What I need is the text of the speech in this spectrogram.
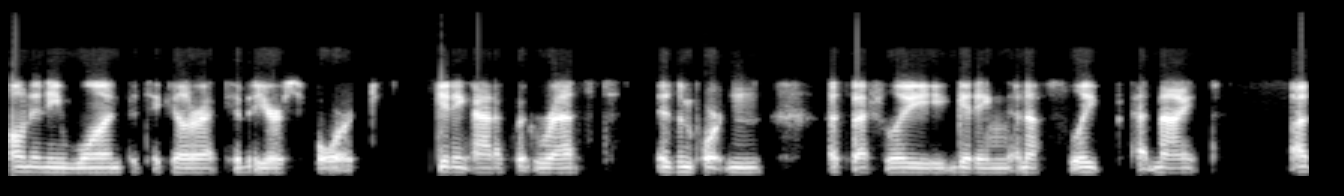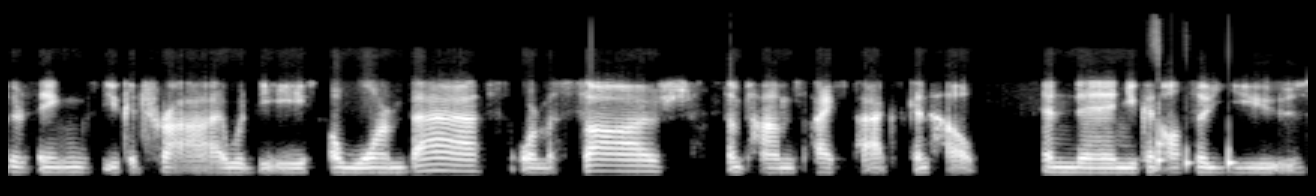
on any one particular activity or sport. Getting adequate rest is important, especially getting enough sleep at night other things you could try would be a warm bath or massage. Sometimes ice packs can help. And then you can also use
